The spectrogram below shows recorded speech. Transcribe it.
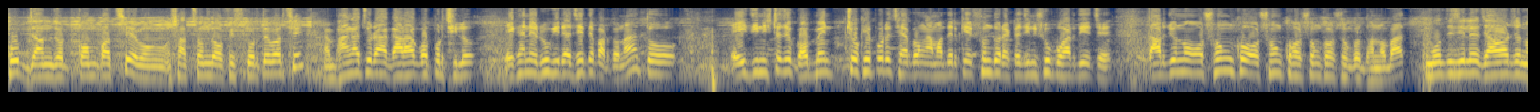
খুব যানজট কম পাচ্ছি এবং স্বাচ্ছন্দ্য অফিস করতে পারছি। ভাঙাচুরা গাড়া গপর ছিল এখানে রুগীরা যেতে পারতো না তো এই জিনিসটা যে গভর্নমেন্ট চোখে পড়েছে এবং আমাদেরকে সুন্দর একটা জিনিস উপহার দিয়েছে তার জন্য অসংখ্য অসংখ্য অসংখ্য অসংখ্য ধন্যবাদ। মতিঝিলে যাওয়ার জন্য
